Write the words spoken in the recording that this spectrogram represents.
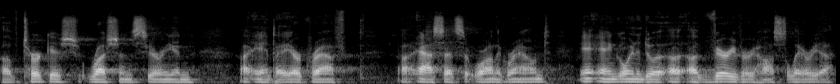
of Turkish, Russian, Syrian uh, anti aircraft uh, assets that were on the ground and, and going into a, a, very, very hostile area.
